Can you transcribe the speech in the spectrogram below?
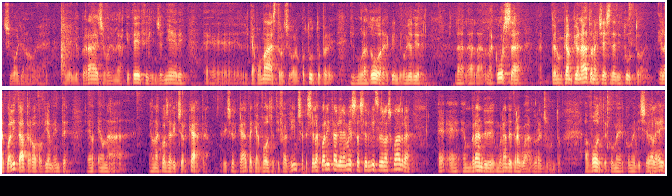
ci vogliono eh, gli operai, ci vogliono gli architetti, gli ingegneri, eh, il capomastro, ci vuole un po' tutto per il muratore, quindi voglio dire la, la, la, la corsa per un campionato necessita di tutto e la qualità però ovviamente è, è, una, è una cosa ricercata ricercata che a volte ti fa vincere. Se la qualità viene messa al servizio della squadra è, è, un, grande, un, grande, traguardo raggiunto. A volte, come, come diceva lei,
